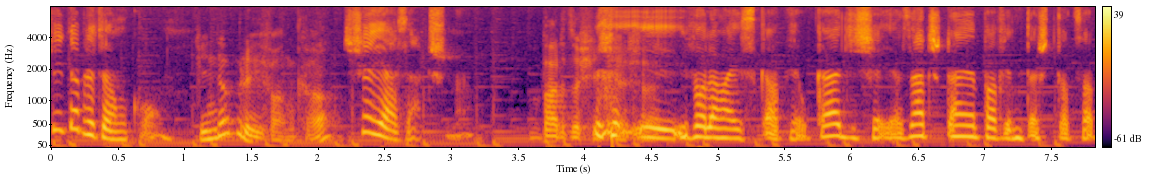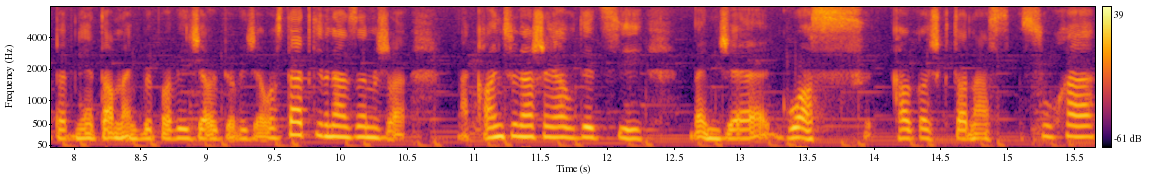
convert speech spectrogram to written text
Dzień dobry Tomku. Dzień dobry Iwonko. Dzisiaj ja zacznę. Bardzo się cieszę. I, Iwola Majska Opiełka. Dzisiaj ja zacznę. Powiem też to, co pewnie Tomek by powiedział i powiedział ostatnim razem, że na końcu naszej audycji będzie głos kogoś, kto nas słucha.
